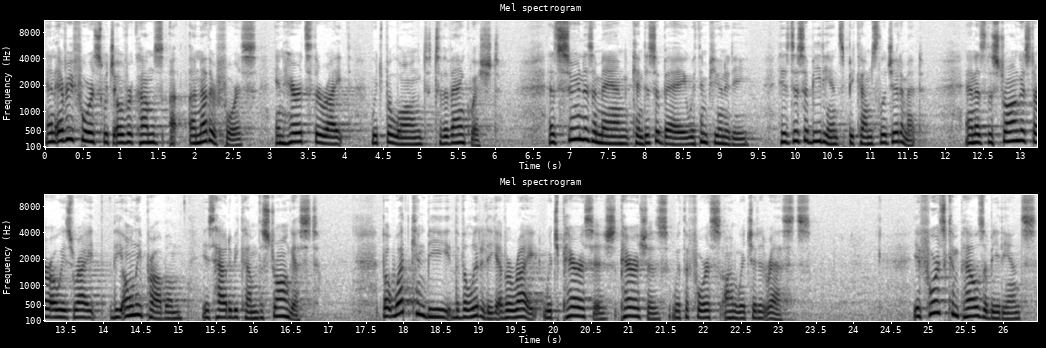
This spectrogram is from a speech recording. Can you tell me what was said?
And every force which overcomes another force inherits the right which belonged to the vanquished. As soon as a man can disobey with impunity, his disobedience becomes legitimate. And as the strongest are always right, the only problem is how to become the strongest. But what can be the validity of a right which perishes, perishes with the force on which it rests? If force compels obedience,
